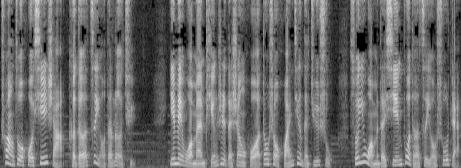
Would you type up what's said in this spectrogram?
创作或欣赏，可得自由的乐趣，因为我们平日的生活都受环境的拘束，所以我们的心不得自由舒展。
